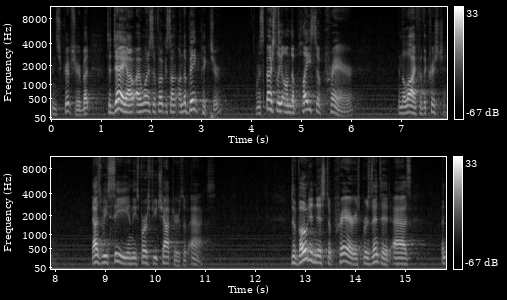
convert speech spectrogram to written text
in Scripture. But today, I, I want us to focus on, on the big picture, and especially on the place of prayer in the life of the Christian, as we see in these first few chapters of Acts. Devotedness to prayer is presented as an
